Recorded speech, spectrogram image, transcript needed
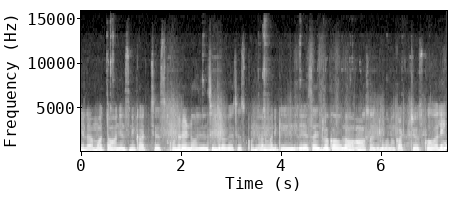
ఇలా మొత్తం ఆనియన్స్ని కట్ చేసుకుని రెండు ఆనియన్స్ ఇందులో వేసేసుకున్నాను. మనకి ఏ సైజులో కావాలో ఆ సైజులో మనం కట్ చేసుకోవాలి.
